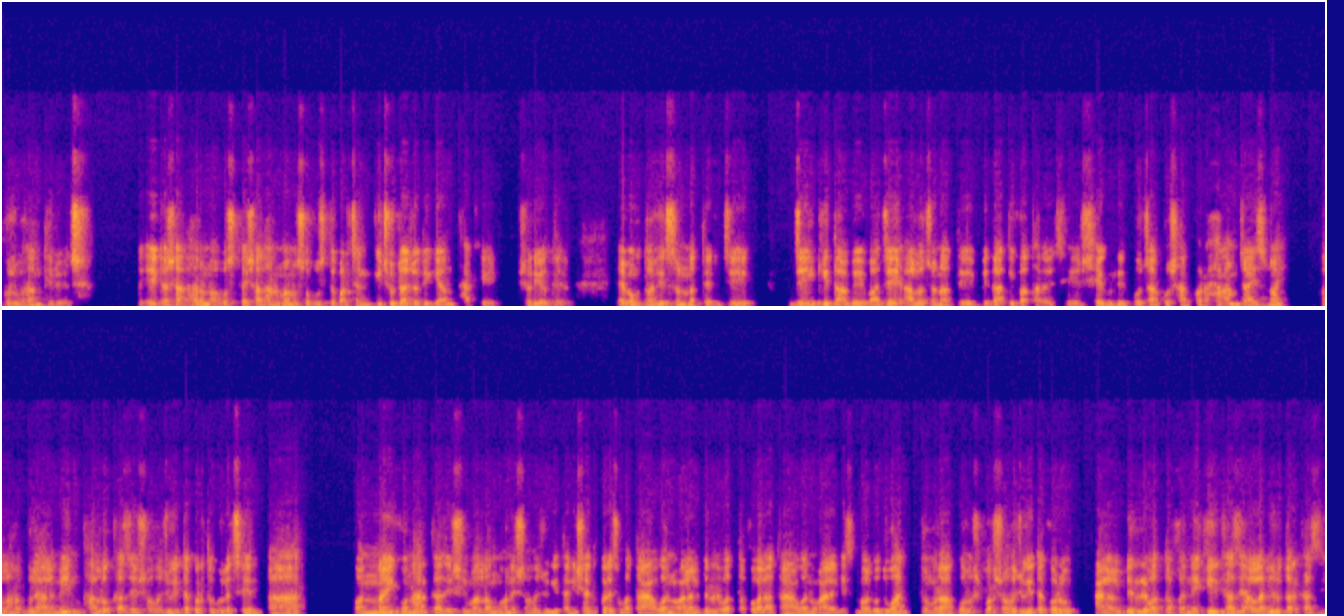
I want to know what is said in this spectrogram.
ভুল ভ্রান্তি রয়েছে। এটা সাধারণ অবস্থায় সাধারণ মানুষও বুঝতে পারছেন, কিছুটা যদি জ্ঞান থাকে শরীয়তের এবং তহিদ সুন্নাতের যে, যেই কিতাবে বা যেই আলোচনাতে বেদাতি কথা রয়েছে, সেগুলির প্রচার প্রসার করা হারাম, জায়জ নয়। আল্লাহ রবুল আলমিন ভালো কাজে সহযোগিতা করতে বলেছেন, আর অন্যায় গুনহার কাজে সীমা লঙ্ঘনে সহযোগিতা নিষেধ করেছে। তাআওয়ানু আলাল বিররি ওয়াত তাকওয়া, ওয়ালা তাআওয়ানু আলাল ইসমি ওয়াল উদওয়ান। তোমরা পরস্পর সহযোগিতা করো, আলাল বিররি ওয়াত তাকওয়া, নেকির কাজে, আল্লাহ ভীরুতার কাজে,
